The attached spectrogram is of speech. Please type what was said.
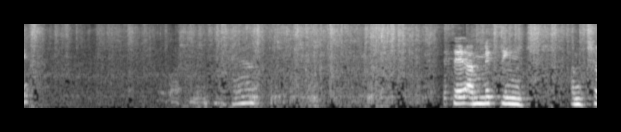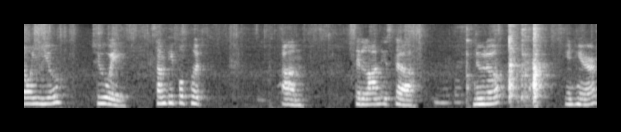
I said I'm mixing, I'm showing you two ways. Some people put, um, Ceylon is the noodle in here.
